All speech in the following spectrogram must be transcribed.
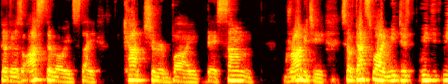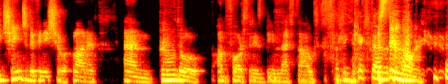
that there's asteroids like captured by the sun gravity. So that's why we just we we changed the definition of planet, and Pluto unfortunately is being left out. out. still not.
